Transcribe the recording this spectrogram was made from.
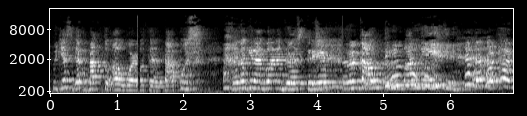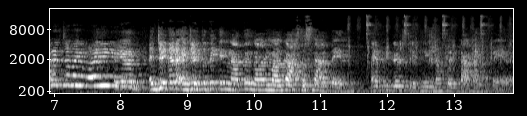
We just got back to our hotel. Tapos, ano na ginagawa ng girls trip? Counting money. What happened to my money? Ayan, enjoy na na. Enjoy today. Tingnan natin na yung mga gastos natin. Every girls trip, need ng kwentahan ng pera.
